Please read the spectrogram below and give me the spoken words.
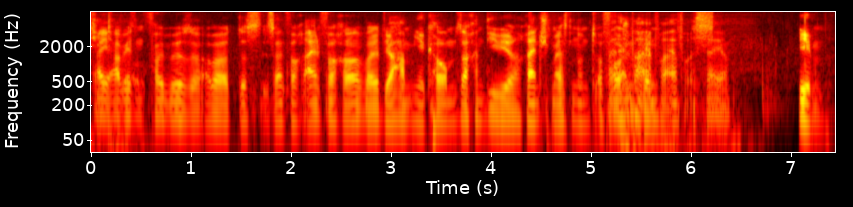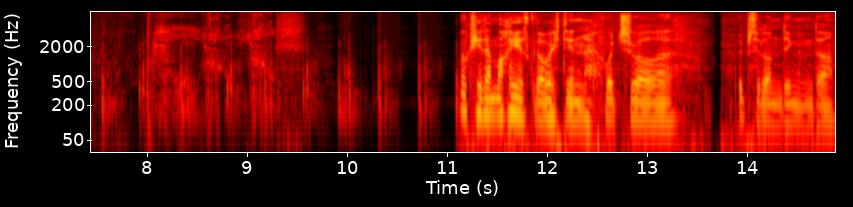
Ja, ja, wir sind voll böse, aber das ist einfach einfacher, weil wir haben hier kaum Sachen, die wir reinschmeißen und Weil erforschen einfach, können. einfach, einfach ist, ja, ja. Eben. Okay, dann mache ich jetzt, glaube ich, den Ritual Y-Dingen da.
